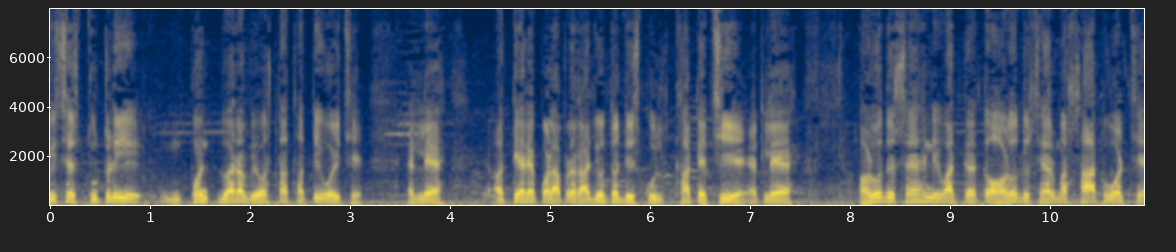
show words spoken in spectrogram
વિશેષ ચૂંટણી પંચ દ્વારા વ્યવસ્થા થતી હોય છે. એટલે અત્યારે પણ આપણે રાજો દર્દી સ્કૂલ ખાતે છીએ. એટલે હળવદ શહેરની વાત કરીએ તો હળવદ શહેરમાં સાત વોર્ડ છે.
